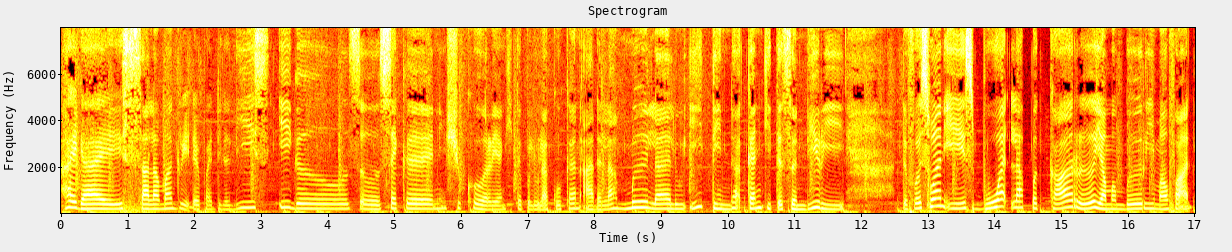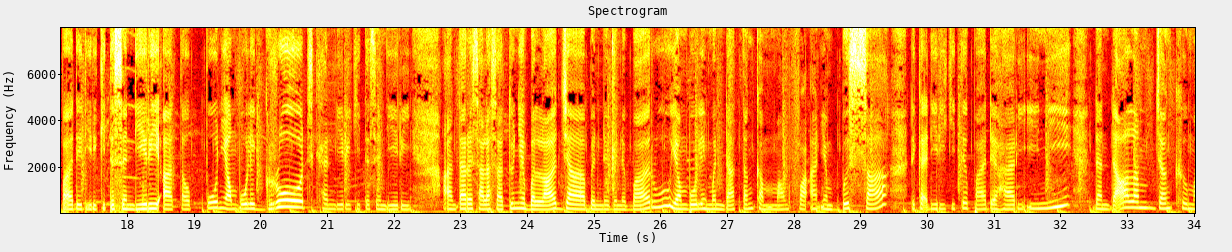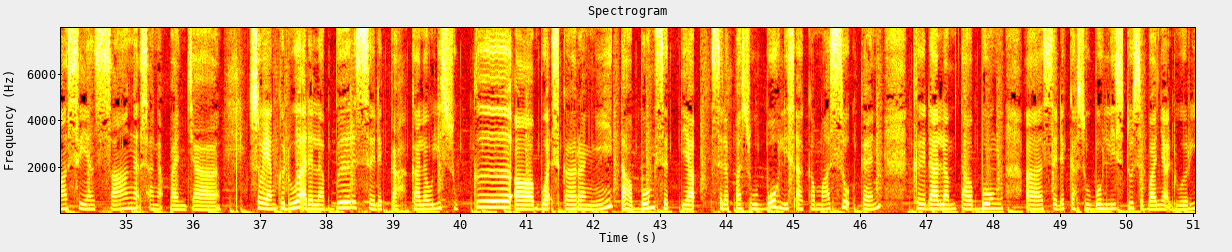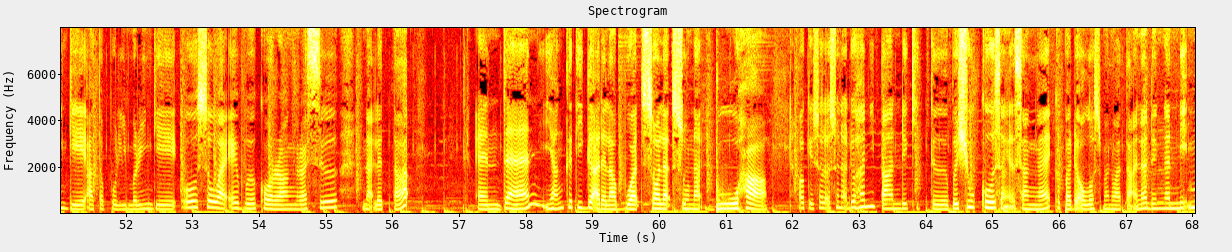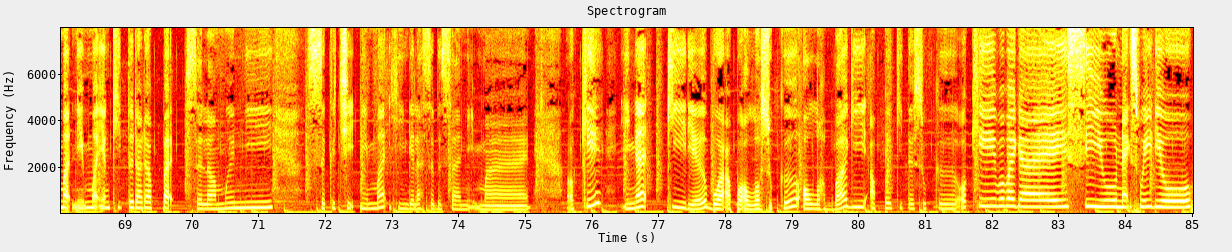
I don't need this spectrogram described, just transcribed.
Hi guys, salam maghrib daripada Liz Eagle. So, second syukur yang kita perlu lakukan adalah melalui tindakan kita sendiri. The first one is buatlah perkara yang memberi manfaat pada diri kita sendiri ataupun yang boleh growthkan diri kita sendiri. Antara salah satunya belajar benda-benda baru yang boleh mendatangkan manfaat yang besar dekat diri kita pada hari ini dan dalam jangka masa yang sangat-sangat panjang. So yang kedua adalah bersedekah. Kalau Liz suka suka uh, buat sekarang ni tabung setiap selepas subuh list akan masukkan ke dalam tabung uh, sedekah subuh list tu sebanyak RM2 ataupun RM5 oh so whatever korang rasa nak letak. And then yang ketiga adalah buat solat sunat duha Okey, solat sunat duha ni tanda kita bersyukur sangat-sangat kepada Allah Subhanahu Wa Taala dengan nikmat-nikmat yang kita dah dapat selama ni sekecil nikmat hinggalah sebesar nikmat. Okey, ingat key dia buat apa Allah suka, Allah bagi apa kita suka. Okey, bye bye guys. See you next video.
